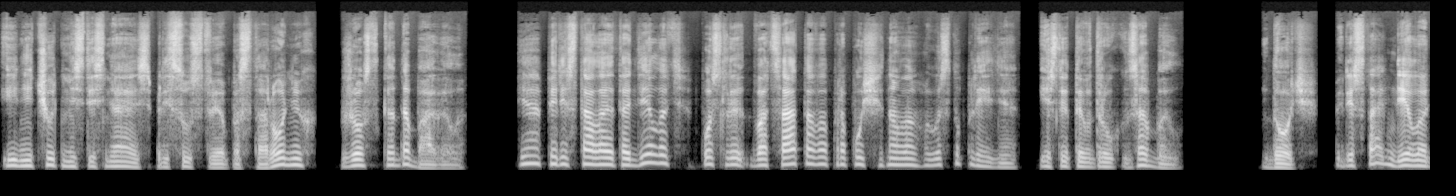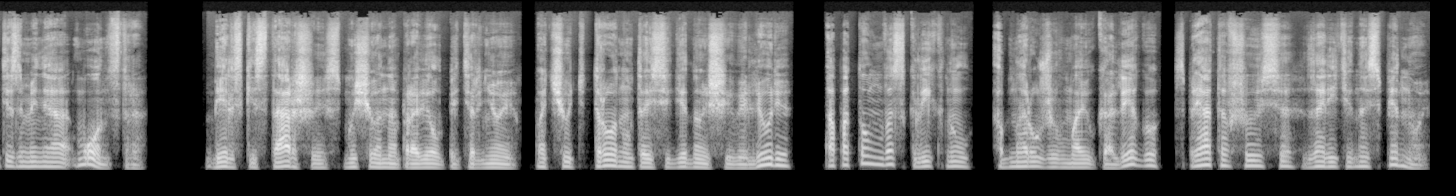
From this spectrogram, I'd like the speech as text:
и, ничуть не стесняясь присутствия посторонних, жестко добавила. «Я перестала это делать после двадцатого пропущенного выступления, если ты вдруг забыл». «Дочь, перестань делать из меня монстра», Бельский-старший смущенно провел пятерней по чуть тронутой сединой шевелюре, а потом воскликнул, обнаружив мою коллегу, спрятавшуюся за Ритиной спиной.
